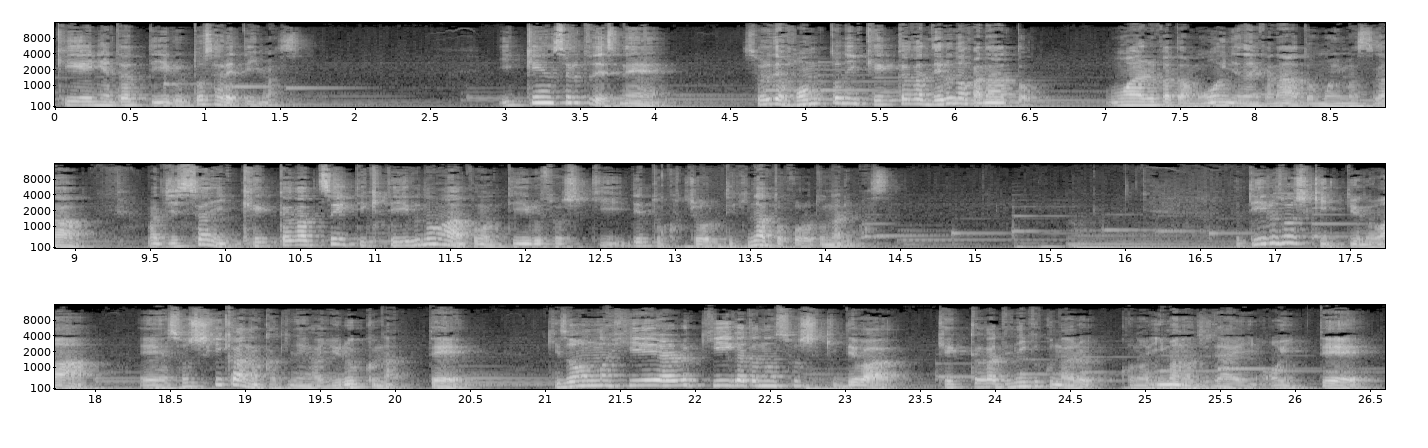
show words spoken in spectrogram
経営に当たっているとされています。一見するとですねそれで本当に結果が出るのかなと思われる方も多いんじゃないかなと思いますが、まあ、実際に結果がついてきているのがこのティール組織で特徴的なところとなります。ティール組織っていうのは、えー、組織間の垣根が緩くなって既存のヒエラルキー型の組織では結果が出にくくなるこの今の時代において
